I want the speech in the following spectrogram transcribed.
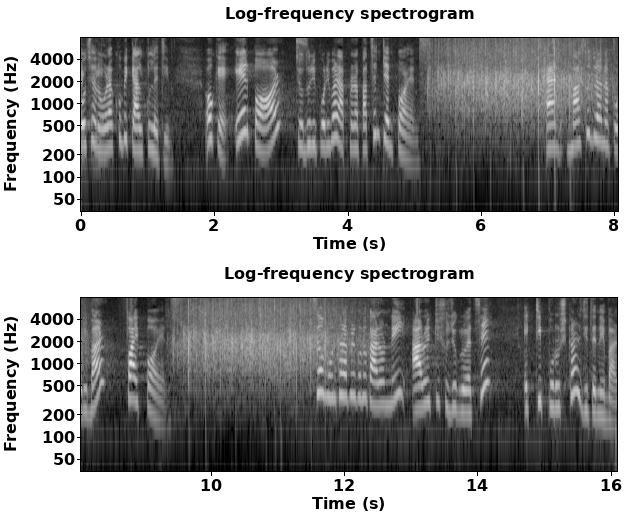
গোছানো ওরা খুবই ক্যালকুলেটিভ ওকে এরপর চৌধুরী পরিবার আপনারা পাচ্ছেন ten points and Masud Rana পরিবার ফাইভ পয়েন্টস সো মন খারাপের কোনো কারণ নেই আরও একটি সুযোগ রয়েছে একটি পুরস্কার জিতে নেবার।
